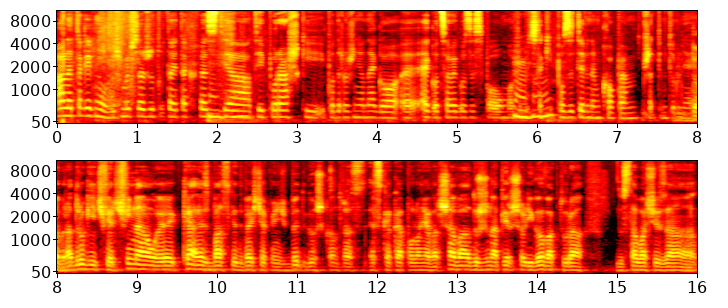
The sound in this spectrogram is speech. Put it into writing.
ale tak jak mówisz, myślę, że tutaj ta kwestia Mhm. tej porażki i podrażnionego e, ego całego zespołu może być Mhm. takim pozytywnym kopem przed tym turniejem. Dobra, drugi ćwierćfinał. y, KS Basket 25 Bydgoszcz kontra SKK Polonia Warszawa. Drużyna pierwszoligowa, która dostała się za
